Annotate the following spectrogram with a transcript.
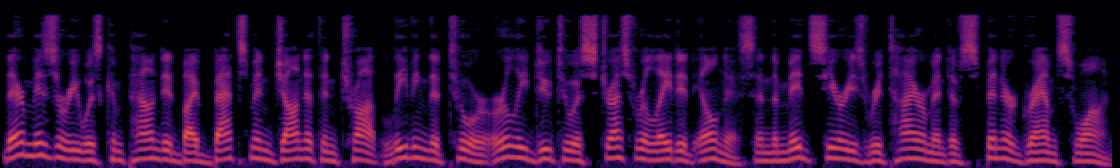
Their misery was compounded by batsman Jonathan Trott leaving the tour early due to a stress-related illness and the mid-series retirement of spinner Graeme Swann.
